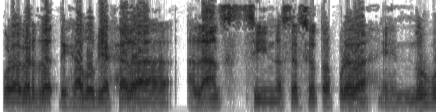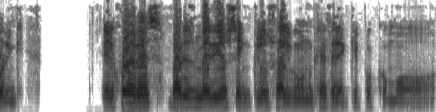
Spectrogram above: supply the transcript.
por haber dejado viajar a, a, Lance sin hacerse otra prueba en Nürburgring. El jueves, varios medios e incluso algún jefe de equipo como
